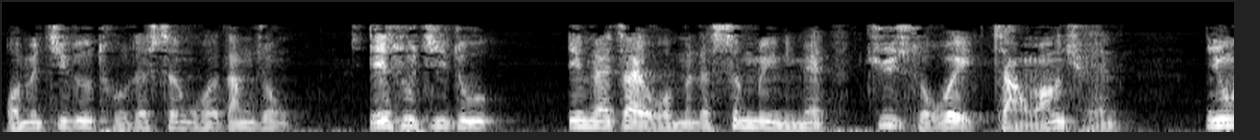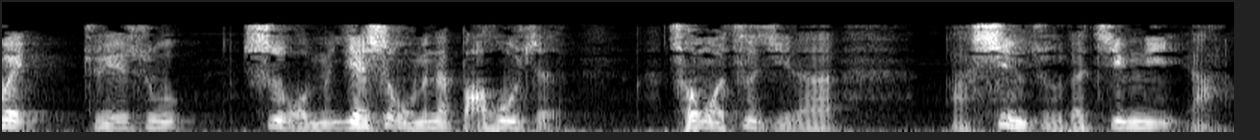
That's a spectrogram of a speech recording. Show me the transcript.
我们基督徒的生活当中，耶稣基督应该在我们的生命里面居首位掌王权，因为主耶稣是我们也是我们的保护者。从我自己的啊信主的经历啊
